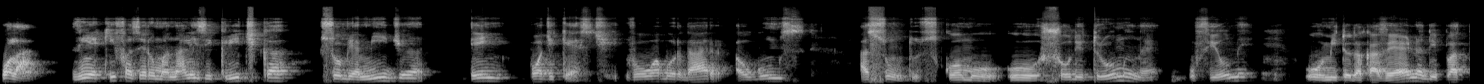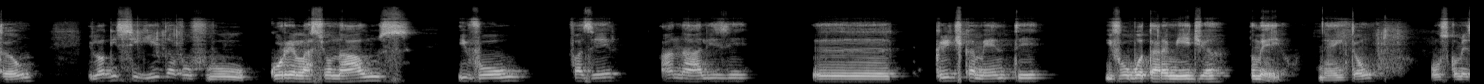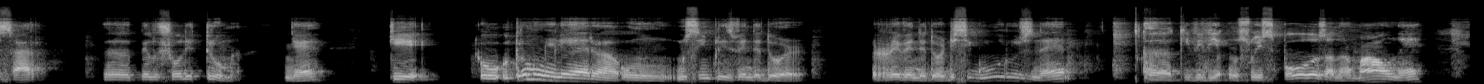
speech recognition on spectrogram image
Olá, vim aqui fazer uma análise crítica sobre a mídia em podcast. Vou abordar alguns assuntos, como o Show de Truman, né, o filme, o Mito da Caverna, de Platão, e logo em seguida vou, vou correlacioná-los e vou fazer análise uh, criticamente e vou botar a mídia no meio. Né? Então, vamos começar uh, pelo show de Truman, né? Que o, o Truman ele era um, um simples vendedor, revendedor de seguros, né? Uh, que vivia com sua esposa, normal, né?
